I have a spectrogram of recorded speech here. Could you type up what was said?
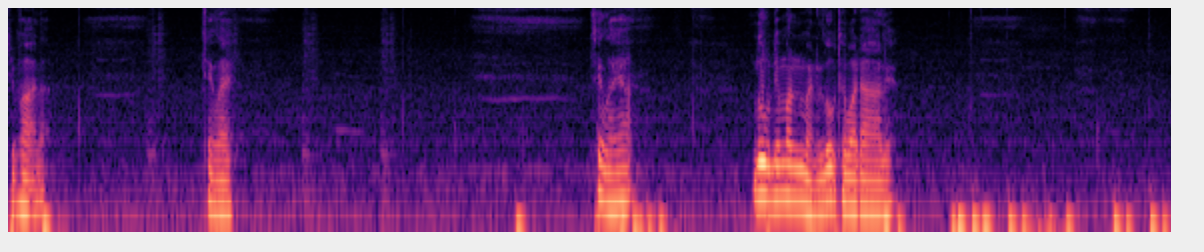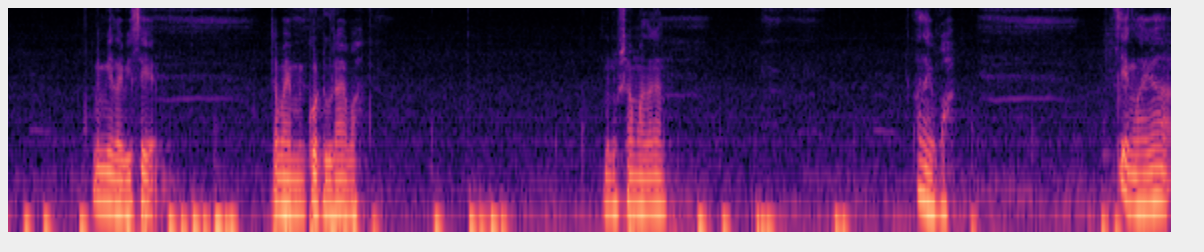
ชิบหายละเสียงอะไร เสียงอะไรอะรูปนี้มันเหมือนรูปเทวดาเลย ไม่มีอะไรพิเศษทำไมมันกดดูได้วะไม่รู้ช่างมันแล้วกัน อะไรวะ เสียงอะไรอะ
